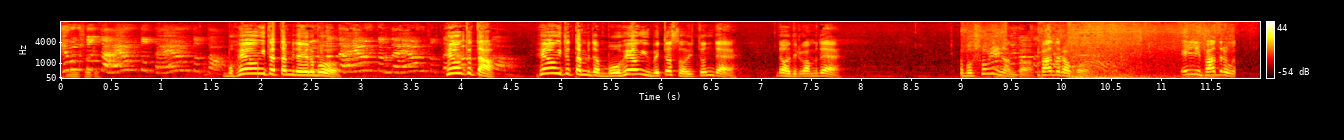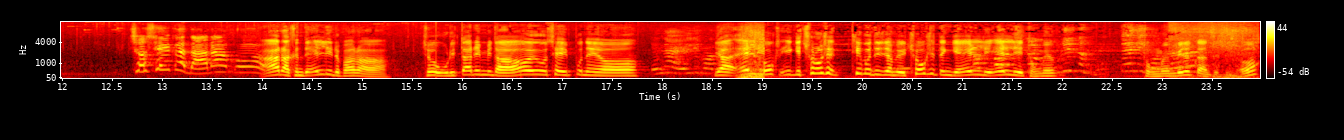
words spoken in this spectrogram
소리? 떴다 해방 떴다 해방 떴다. 뭐 해영이 떴답니다, 여러분. 해방 떴다 해방 떴다. 해영 떴다. 해영이 떴답니다. 뭐 해영이 왜 떴어? 어디 떴는데? 나 어디로 가면 돼? 뭐 소리 난다. 받으라고. 엘리 받으라고. 저 새가 나라고. 알아. 근데 엘리를 봐라. 저 우리 딸입니다. 어이구 새 이쁘네요. 얘나 엘리 봐. 야 엘리 혹시 이게 초록색 티브 드자면 초록색 된 게 엘리 엘리 동맹 우리는 못 때리고. 동맹 맺었다는 뜻입니다. 어? 아빠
